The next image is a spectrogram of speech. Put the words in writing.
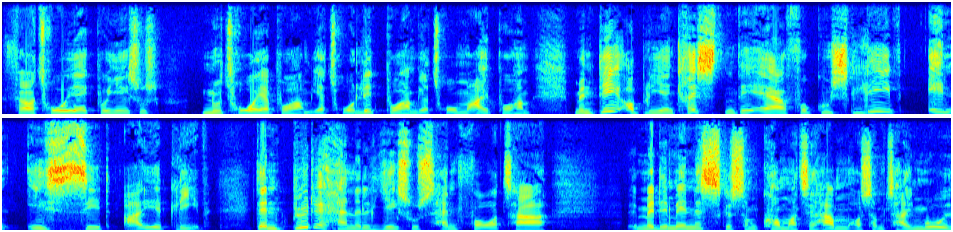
Før troede jeg ikke på Jesus, nu tror jeg på ham. Jeg tror lidt på ham, jeg tror meget på ham. Men det at blive en kristen, det er at få Guds liv ind i sit eget liv. Den byttehandel, Jesus han foretager med det menneske, som kommer til ham og som tager imod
